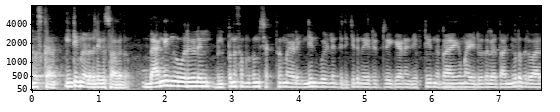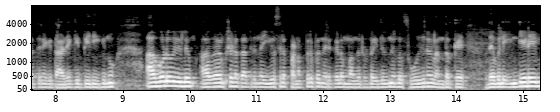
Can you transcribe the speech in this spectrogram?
നമസ്കാരം. ഈ ടീം ലളിതത്തിലേക്ക് സ്വാഗതം. ബാങ്കിംഗ് ഓവറുകളിൽ വിൽപ്പന സമ്മർദ്ദം ശക്തമായിട്ട് ഇന്ത്യൻ വീടിനെ തിരിച്ചടി നേരിട്ടിരിക്കുകയാണ്. നിഫ്റ്റി നിർണായകമായ ഇരുപതിലത്ത് അഞ്ഞൂറ് നിലവാരത്തിലേക്ക് താഴേക്ക് എത്തിയിരിക്കുന്നു ആഗോള വീടുകളും ആകാംക്ഷയുടെ കാത്തിരുന്ന യു എസിലെ പണപ്പെരുപ്പ് നിരക്കുകളും വന്നിട്ടുണ്ട്. ഇതിൽ നിന്നുള്ള സൂചനകൾ എന്തൊക്കെ? അതേപോലെ ഇന്ത്യയുടെയും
